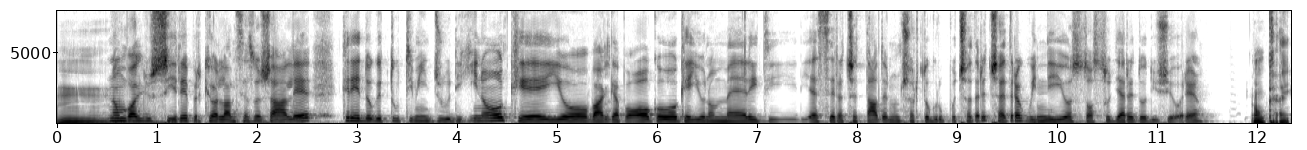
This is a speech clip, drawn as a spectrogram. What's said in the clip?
mm, Non voglio uscire perché ho l'ansia sociale, credo che tutti mi giudichino, che io valga poco, che io non meriti di essere accettato in un certo gruppo, eccetera, eccetera, quindi io sto a studiare 12 ore ok,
